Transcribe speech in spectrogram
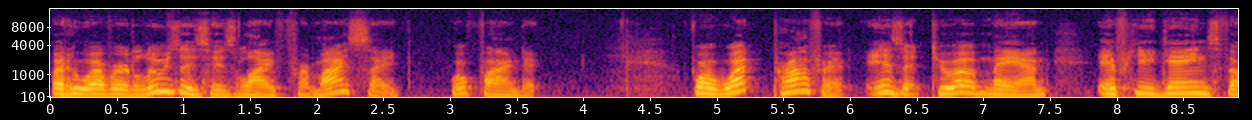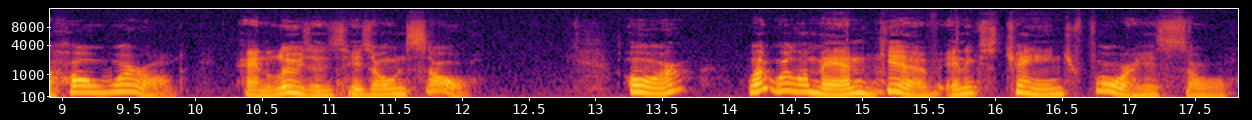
but whoever loses his life for my sake will find it. For what profit is it to a man if he gains the whole world and loses his own soul? Or what will a man give in exchange for his soul?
